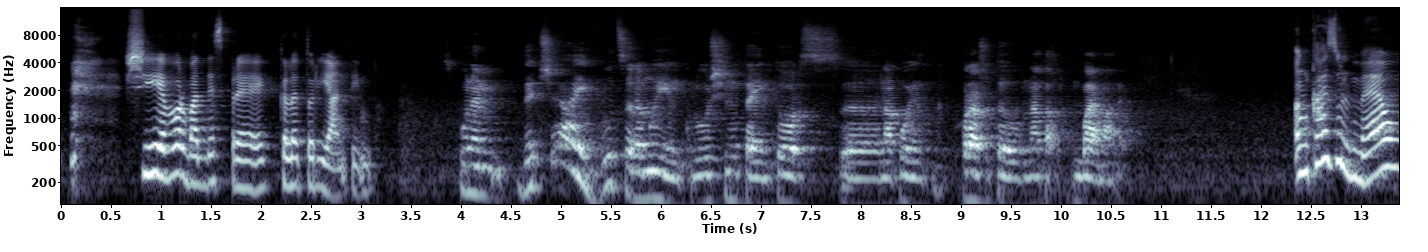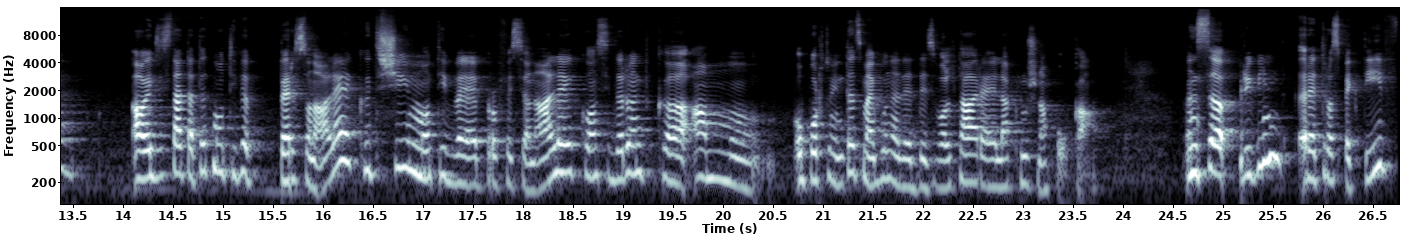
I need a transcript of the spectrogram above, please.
și e vorba despre călătoria în timp. Spunem, de ce ai vrut să rămâi în Cluj și nu te-ai întors uh, înapoi în orașul tău natal, în Baia Mare? În cazul meu au existat atât motive personale cât și motive profesionale, considerând că am oportunități mai bune de dezvoltare la Cluj-Napoca. Însă, privind retrospectiv,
